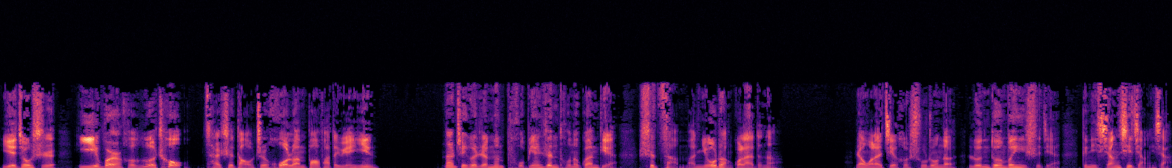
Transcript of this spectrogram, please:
也就是异味和恶臭才是导致霍乱爆发的原因。那这个人们普遍认同的观点是怎么扭转过来的呢？让我来结合书中的伦敦瘟疫事件，给你详细讲一下。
